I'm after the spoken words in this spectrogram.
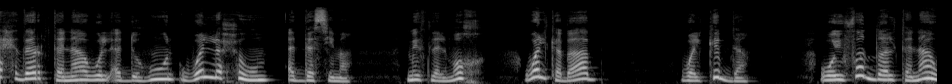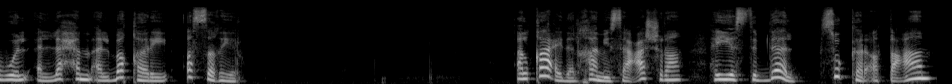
احذر تناول الدهون واللحوم الدسمة مثل المخ والكباب والكبدة، ويفضل تناول اللحم البقري الصغير. القاعدة الخامسة عشرة هي استبدال سكر الطعام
